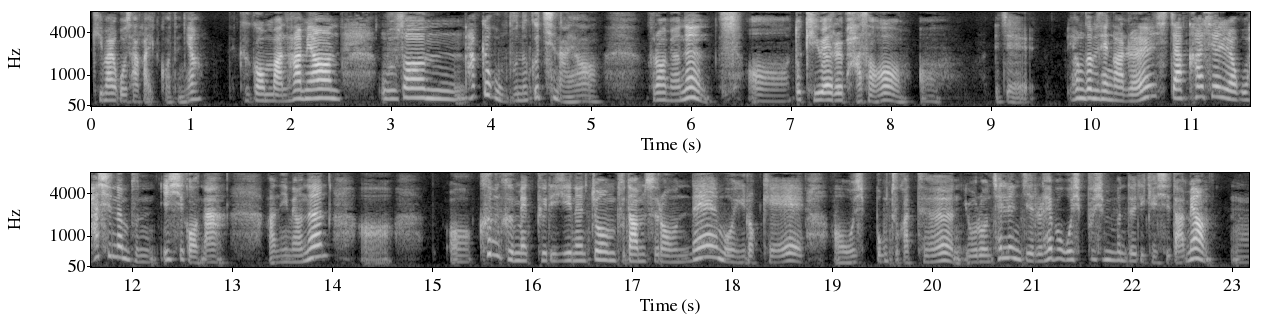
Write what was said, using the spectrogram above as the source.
기말고사가 있거든요. 그것만 하면 우선 학교 공부는 끝이 나요. 그러면은 어, 또 기회를 봐서 어, 이제 현금 생활을 시작하시려고 하시는 분이시거나 아니면은 어, 어, 큰 금액 드리기는 좀 부담스러운데 뭐 이렇게 어, 50봉투 같은 요런 챌린지를 해보고 싶으신 분들이 계시다면 음,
